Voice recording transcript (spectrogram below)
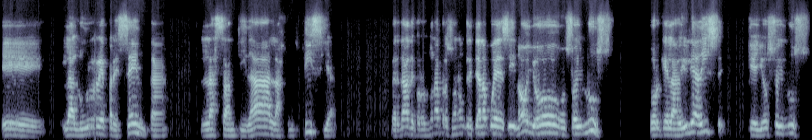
eh, la luz representa la santidad, la justicia, ¿verdad? De pronto una persona, un cristiano puede decir, no, yo soy luz, porque la Biblia dice que yo soy luz,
